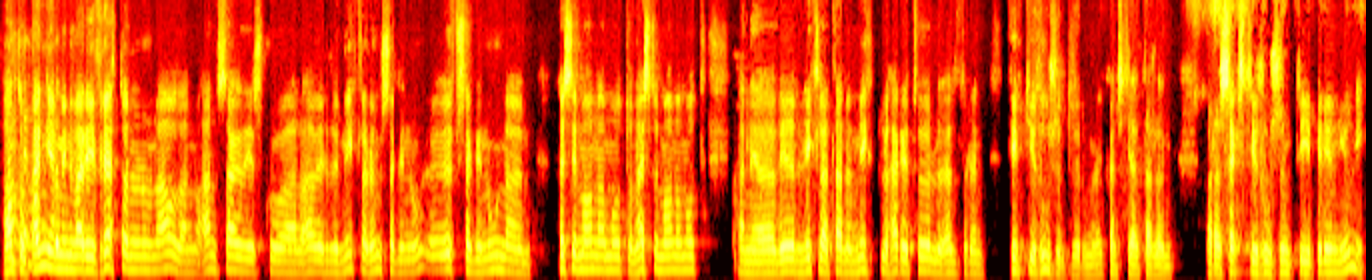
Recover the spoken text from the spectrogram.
Haldur Benjamin var í frettunum núna áðan og hann sagði sko að það verður miklar uppsagnir núna um þessi mánamót og næstu mánamót þannig að við erum líklega að tala um miklu herri tölu heldur en 50.000, við erum kannski að tala um bara 60.000 í byrjun júni.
